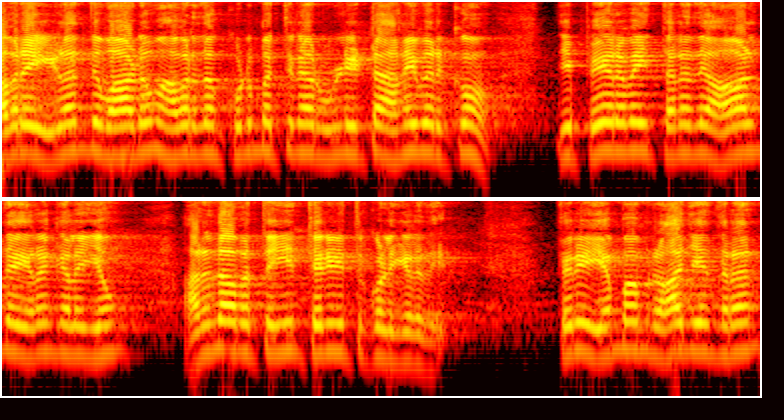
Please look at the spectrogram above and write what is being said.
அவரை இழந்து வாடும் அவரது குடும்பத்தினர் உள்ளிட்ட அனைவருக்கும் இப்பேரவை தனது ஆழ்ந்த இரங்கலையும் அனுதாபத்தையும் தெரிவித்துக் கொள்கிறது. திரு எம். எம். ராஜேந்திரன்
